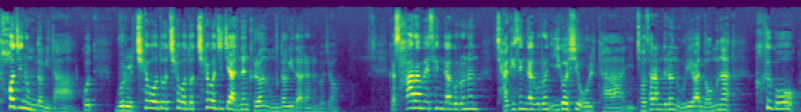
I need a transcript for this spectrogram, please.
터진 웅덩이다. 곧 물을 채워도 채워도 채워지지 않는 그런 웅덩이다라는 거죠. 그러니까 사람의 생각으로는 자기 생각으로는 이것이 옳다. 저 사람들은 우리가 너무나 크고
